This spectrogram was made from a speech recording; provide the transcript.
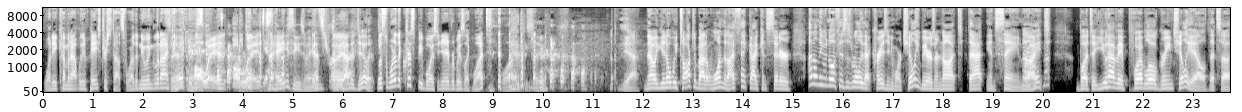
when are you coming out with your pastry stouts? For the New England That's IPA? it, man. Always, always. it's the hazies man That's you gotta do it Listen, what are the crispy boys? And everybody's like, what? what Yeah. Now, you know, we talked about it. One that I think I consider, I don't even know if this is really that crazy anymore. Chili beers are not that insane, No, right? not- But uh, you have a Pueblo green chili ale that's uh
